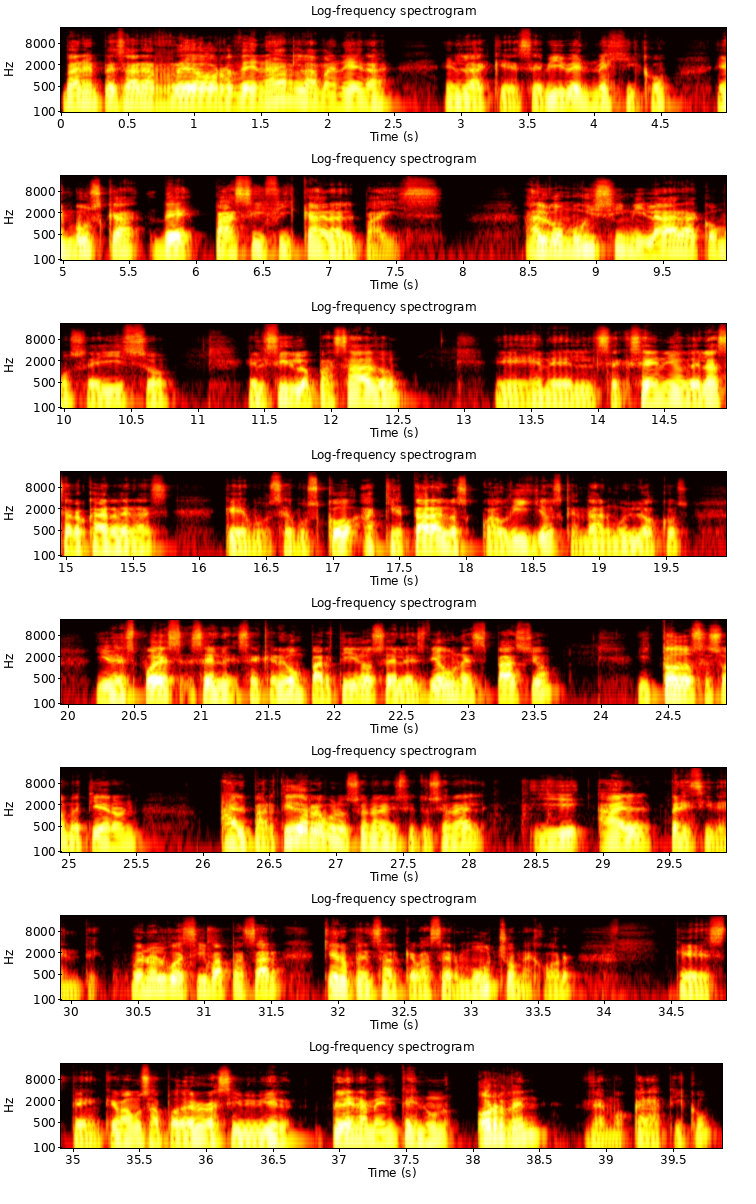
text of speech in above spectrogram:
Van a empezar a reordenar la manera en la que se vive en México en busca de pacificar al país. Algo muy similar a como se hizo el siglo pasado eh, en el sexenio de Lázaro Cárdenas, que se buscó aquietar a los caudillos que andaban muy locos, y después se, se creó un partido, se les dio un espacio y todos se sometieron al Partido Revolucionario Institucional y al presidente. Bueno, algo así va a pasar. Quiero pensar que va a ser mucho mejor, que, este, que vamos a poder ahora sí vivir plenamente en un orden democrático,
